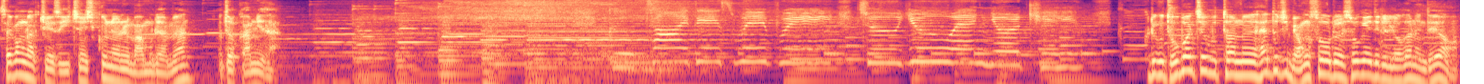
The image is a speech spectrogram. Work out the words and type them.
세방낙조에서 2019년을 마무리하면 어떨까 합니다. 그리고 두 번째부터는 해돋이 명소를 소개해 드리려고 하는데요.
